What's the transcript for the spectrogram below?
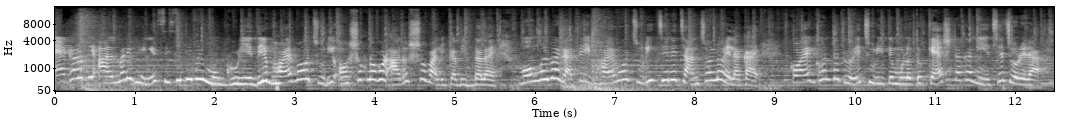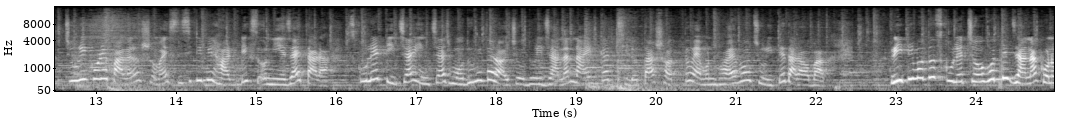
এগারোটি আলমারি ভেঙে সিসিটিভির মুখ ঘুরিয়ে দিয়ে ভয়াবহ চুরি অশোকনগর আদর্শ বালিকা বিদ্যালয়। মঙ্গলবার রাতে এই ভয়াবহ চুরির জেরে চাঞ্চল্য এলাকায়। কয়েক ঘণ্টা ধরে চুরিতে মূলত ক্যাশ টাকা নিয়েছে চোরেরা। চুরি করে পালানোর সময় সিসিটিভির হার্ড ডিস্ক ও নিয়ে যায় তারা। স্কুলের টিচার ইনচার্জ মধুমিতা রয়চৌধুরী জানান, নাইট গার্ড ছিল তা সত্ত্বেও এমন ভয়াবহ চুরিতে তারা অবাক। রীতিমতো স্কুলের চৌহদ্দি জানা কোনো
